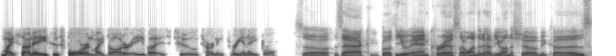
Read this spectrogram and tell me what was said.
My son Ace is four, and my daughter Ava is two, turning three in April. So, Zack, both you and Chris, I wanted to have you on the show because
